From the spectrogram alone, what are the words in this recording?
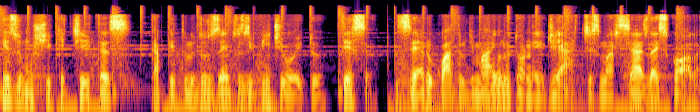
Resumo Chiquititas, capítulo 228, terça, 04 de maio no torneio de artes marciais da escola.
